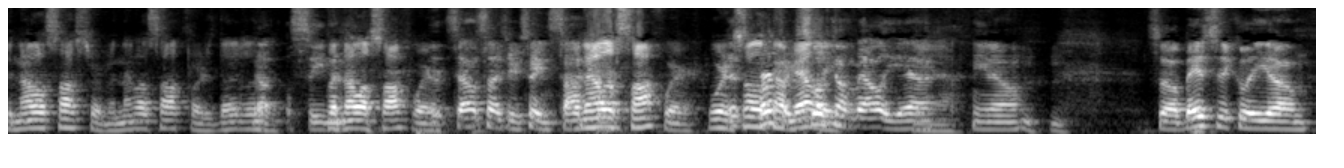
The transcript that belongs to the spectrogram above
Vanilla software. Vanilla software. Da, da, da. No, see, vanilla software. It sounds like you're saying soft. Vanilla software. We're in Silicon perfect. Valley. Silicon Valley, yeah. You know. so basically, um,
